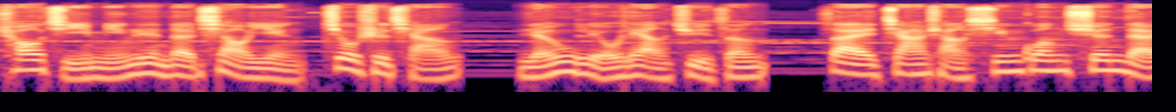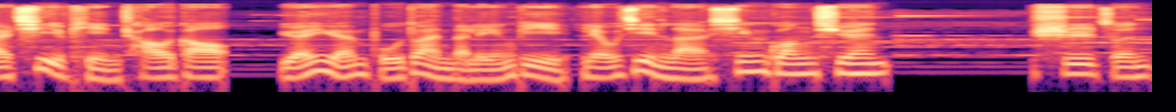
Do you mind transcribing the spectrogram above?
超级名人的效应就是强，人物流量剧增，再加上星光轩的气品超高，源源不断的灵币流进了星光轩。师尊，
